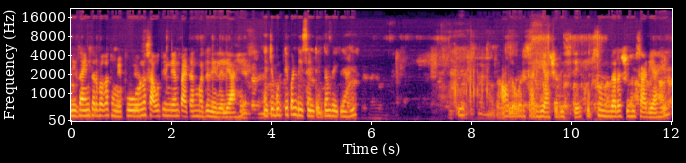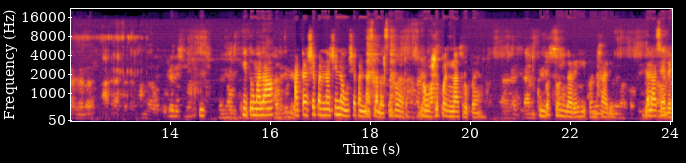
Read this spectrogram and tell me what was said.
डिझाईन तर बघा तुम्ही पूर्ण साऊथ इंडियन पॅटर्नमध्ये दिलेली आहे. ह्याची बुट्टी पण डिसेंट एकदम वेगळी आहे. ऑल ओव्हर साडी ही अशी दिसते. खूप सुंदर अशी ही साडी आहे. ही तुम्हाला अठराशे पन्नासशे नऊशे पन्नास ला बसेल. बरं. नऊशे पन्नास रुपये. खूपच सुंदर आहे ही पण साडी. त्याला असे.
